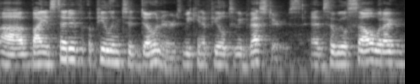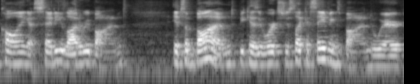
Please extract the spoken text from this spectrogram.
uh, by instead of appealing to donors, we can appeal to investors, and so we'll sell what I'm calling a SETI lottery bond it's a bond because it works just like a savings bond where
